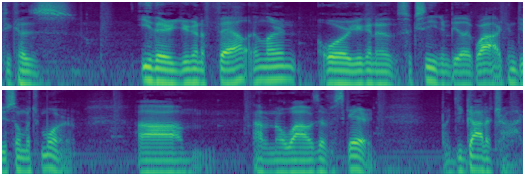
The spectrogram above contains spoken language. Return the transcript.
Because either you're gonna fail and learn, or you're gonna succeed and be like, "Wow, I can do so much more." Um, I don't know why I was ever scared, but you gotta try.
